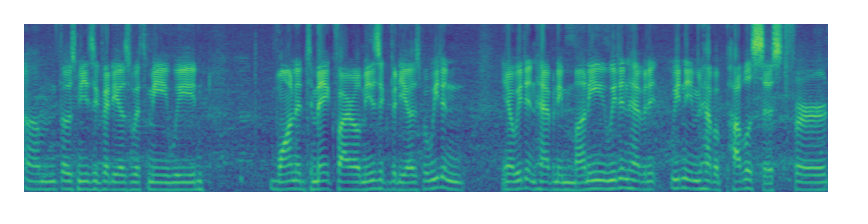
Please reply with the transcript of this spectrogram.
um, those music videos with me, we wanted to make viral music videos, but we didn't. You know, we didn't have any money. We didn't have any. We didn't even have a publicist for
